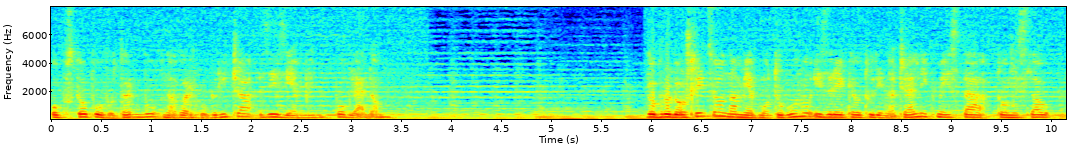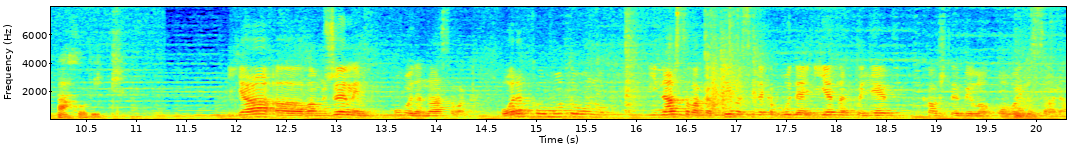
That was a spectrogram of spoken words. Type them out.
ob stopu v trbu na vrhu griča z izjemnim pogledom. Dobrodošlico nam je v Motovunu izrekel tudi načelnik mesta Tomislav Pahović. Ja vam želim ugodan nastavak boravka u Motovunu i nastavak aktivnosti neka bude jednako lijep kao što je bilo ovo i do sada.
